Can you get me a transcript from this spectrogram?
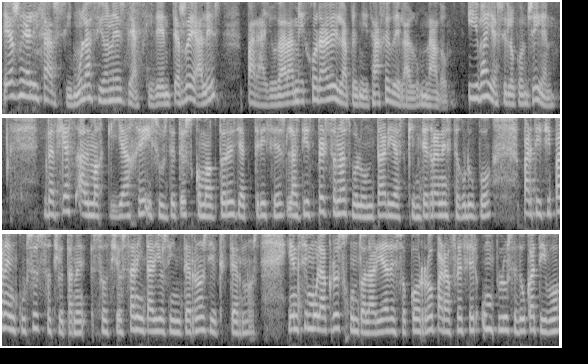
es realizar simulaciones de accidentes reales para ayudar a mejorar el aprendizaje del alumnado. Y vaya si lo consiguen. Gracias al maquillaje y sus como actores y actrices, las 10 personas voluntarias que integran este grupo participan en cursos sociosanitarios internos y externos y en simulacros junto al área de socorro para ofrecer un plus educativo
